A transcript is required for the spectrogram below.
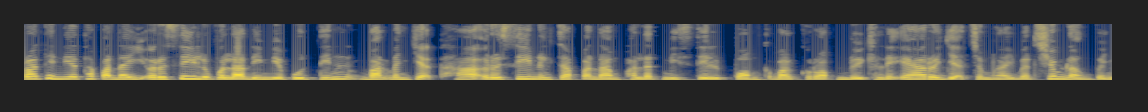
ប្រធានាធិបតីរុស្ស៊ីលោកវ្លាឌីមៀពូទីនបានបញ្ជាក់ថារុស្ស៊ីនឹងចាប់ផ្ដើមផលិតមីស៊ីលពំក្បាលគ្រាប់នុយក្លេអ៊ែររយៈចម្ងាយមធ្យមឡើងវិញ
